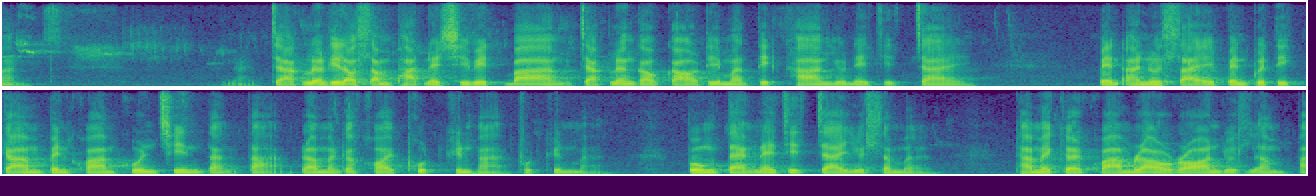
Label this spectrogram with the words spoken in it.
มั่นจากเรื่องที่เราสัมผัสในชีวิตบ้าง จากเรื่องเก่าๆที่มันติดค้างอยู่ในจิตใจ เป็นอนุสัยเป็นพฤติกรรม เป็นความคุ้นชินต่างๆ แล้วมันก็คอยผุดขึ้นมาผุดขึ้นมา ปรุงแต่งในจิตใจอยู่เสมอทำให้เกิดความเร่าร้อนอยู่เรื่อมไป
